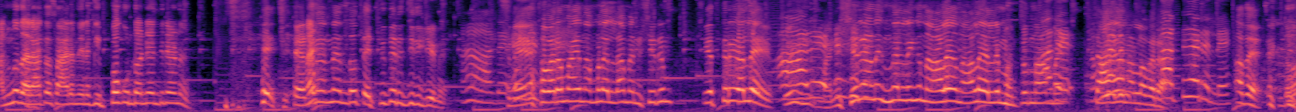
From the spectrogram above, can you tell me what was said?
അന്ന് തരാത്ത സാധനം നിനക്ക് ഇപ്പൊ കൊണ്ടുവന്നെ എന്തിനാണ്? ചേട്ടൻ എന്നെ എന്തോ തെറ്റിദ്ധരിച്ചിരിക്കണ് ആ, അതെ. സ്നേഹപരമായി നമ്മളെല്ലാ മനുഷ്യരും എത്രയോ അല്ലേ മനുഷ്യരാണ് ഇന്നല്ലെങ്കിൽ നാളെ നാളെ അല്ലേ മറ്റൊന്നാ അതെ. ചായാനുള്ളവരാ. അതെ. എന്തോ?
